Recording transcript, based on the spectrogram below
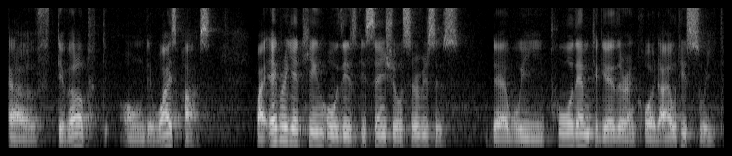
have developed on the WISE-PaaS. By aggregating all these essential services that we pull them together and call it IoT Suite,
